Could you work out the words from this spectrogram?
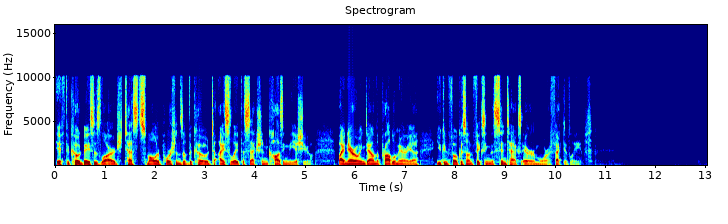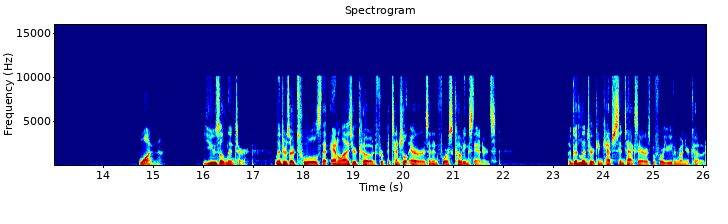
If the code base is large, test smaller portions of the code to isolate the section causing the issue. By narrowing down the problem area, you can focus on fixing the syntax error more effectively. 1. Use a linter. Linters are tools that analyze your code for potential errors and enforce coding standards. A good linter can catch syntax errors before you even run your code.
